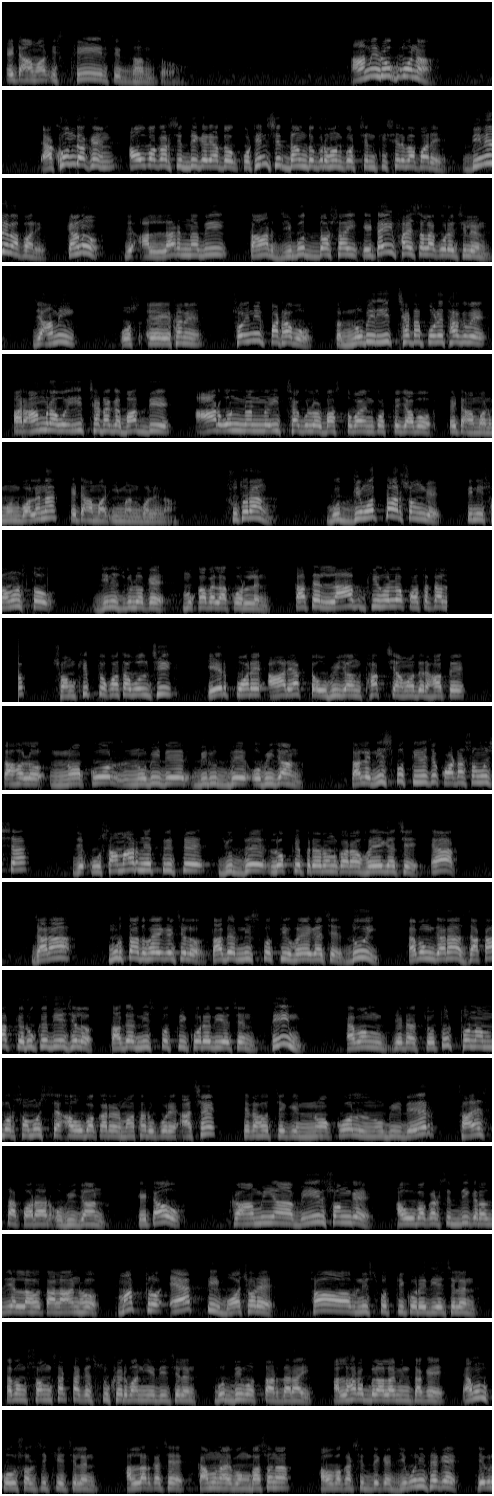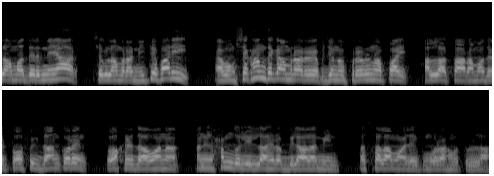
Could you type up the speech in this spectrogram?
এটা আমার স্থির সিদ্ধান্ত। আমি রুকবো না। এখন দেখেন আউবাকার সিদ্দিকের এত কঠিন সিদ্ধান্ত গ্রহণ করছেন কিসের ব্যাপারে? দিনের ব্যাপারে। কেন? যে আল্লাহর নবী তার জীবদ্দশায় এটাই ফয়সলা করেছিলেন যে আমি এখানে সৈনিক পাঠাবো। তো নবীর ইচ্ছাটা পড়ে থাকবে আর আমরা ওই ইচ্ছাটাকে বাদ দিয়ে আর অন্যান্য ইচ্ছাগুলোর বাস্তবায়ন করতে যাব। এটা আমার মন বলে না, এটা আমার ইমান বলে না। সুতরাং বুদ্ধিমত্তার সঙ্গে তিনি সমস্ত জিনিসগুলোকে মোকাবেলা করলেন। তাতে লাভ কি হলো, কতটা সংক্ষিপ্ত কথা বলছি। এরপরে আর একটা অভিযান থাকছে আমাদের হাতে, তা হলো নকল নবীদের বিরুদ্ধে অভিযান। তাহলে নিষ্পত্তি হয়েছে কটা সমস্যা? যে ওসামার নেতৃত্বে যুদ্ধে লোককে প্রেরণ করা হয়ে গেছে, এক। যারা মুরতাদ হয়ে গেছিল, তাদের নিষ্পত্তি হয়ে গেছে, দুই। এবং যারা জাকাতকে রুখে দিয়েছিল, তাদের নিষ্পত্তি করে দিয়েছেন, তিন। এবং যেটা চতুর্থ নম্বর সমস্যা আউবাকারের মাথার উপরে আছে, সেটা হচ্ছে কি নকল নবীদের সায়স্তা করার অভিযান। এটাও কামিয়াবির সঙ্গে আবু বাকর সিদ্দিক রাজিয়াল্লাহ তালা আনহ মাত্র একটি বছরে সব নিষ্পত্তি করে দিয়েছিলেন এবং সংসারটাকে সুখের বানিয়ে দিয়েছিলেন বুদ্ধিমত্তার দ্বারাই। আল্লাহ রব্বুল আলমিন তাকে এমন কৌশল শিখিয়েছিলেন, আল্লাহর কাছে কামনা এবং বাসনা, আবু বাকর সিদ্দিকের জীবনী থেকে যেগুলো আমাদের নেয়ার সেগুলো আমরা নিতে পারি এবং সেখান থেকে আমরা যেন প্রেরণা পাই, আল্লাহ তার আমাদের তৌফিক দান করেন। তো আখরে দাওয়ানা আলহামদুলিল্লাহ রবিল আলমিন। আসসালামু আলাইকুম রহমতুল্লাহ।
